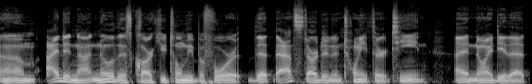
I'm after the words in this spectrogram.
Um, I did not know this, Clark. You told me before that that started in 2013. I had no idea that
